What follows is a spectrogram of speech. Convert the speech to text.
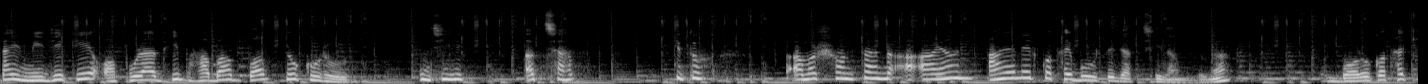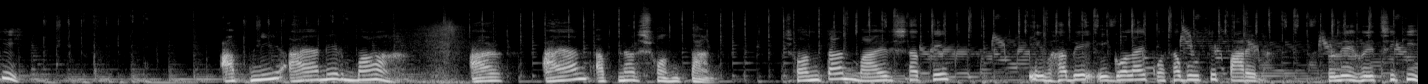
তাই নিজেকে অপরাধী ভাবা বন্ধ করুন। জি আচ্ছা। কিন্তু আমার সন্তান আয়ান? আয়ানের কথাই বলতে যাচ্ছিলাম না বড় কথা কি? আপনি আয়ানের মা আর আয়ান আপনার সন্তান। সন্তান মায়ের সাথে এভাবে এ গলায় কথা বলতে পারে না। আসলে হয়েছে কি?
